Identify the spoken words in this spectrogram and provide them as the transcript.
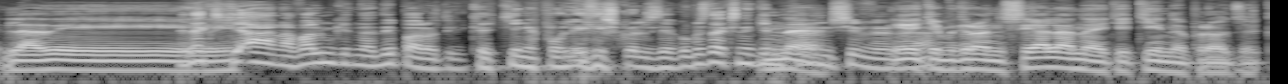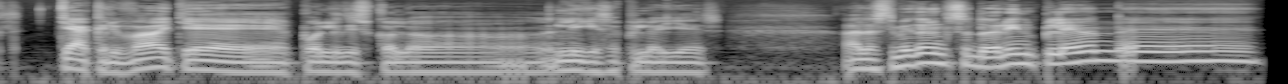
Δηλαδή. Εντάξει, και- α, να βάλουμε και την αντίπαρο ότι και εκεί είναι πολύ δύσκολες διακοπές. Εντάξει, είναι και ναι, μικρό νησί βέβαια. είναι και μικρό νησί, αλλά ναι, και εκεί είναι project. Και ακριβά και πολύ δύσκολο, λίγες επιλογές. Αλλά στη Μύκονο και στο Σαντορίνη πλέον. Ε,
